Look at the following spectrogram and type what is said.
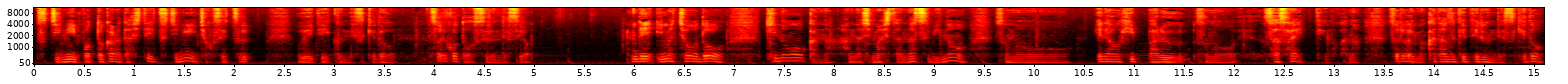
土に、ポットから出して土に直接植えていくんですけど、そういうことをするんですよ。で、今ちょうど昨日かな、話しましたナスビの、その、枝を引っ張る、その、支えっていうのかな。それを今片付けてるんですけど、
